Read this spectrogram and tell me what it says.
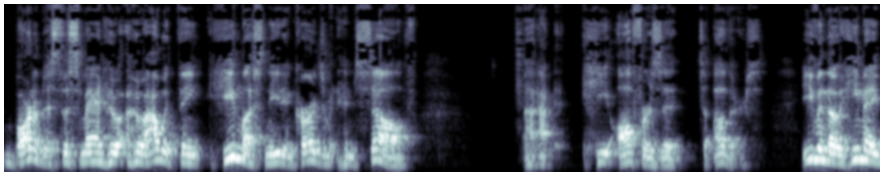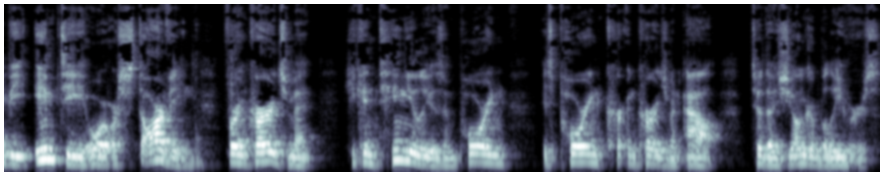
Barnabas, this man who, who I would think he must need encouragement himself, he offers it to others. Even though he may be empty or, or starving for encouragement, he continually is pouring, is pouring encouragement out to those younger believers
